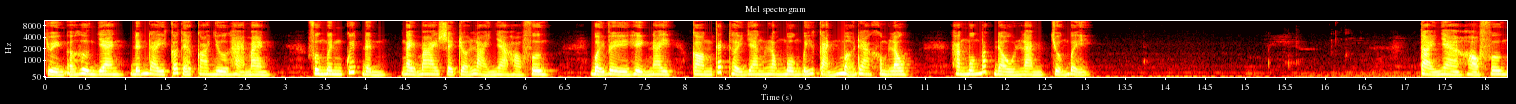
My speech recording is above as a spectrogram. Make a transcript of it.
chuyện ở Hương Giang đến đây có thể coi như hạ màn. Phương Minh quyết định ngày mai sẽ trở lại nhà họ Phương. Bởi vì hiện nay còn cách thời gian Long Môn bí cảnh mở ra không lâu. Hắn muốn bắt đầu làm chuẩn bị. Tại nhà họ Phương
